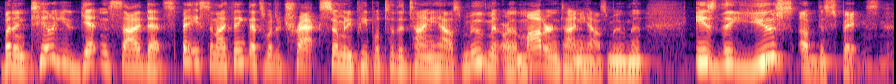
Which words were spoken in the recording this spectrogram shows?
But until you get inside that space, and I think that's what attracts so many people to the tiny house movement or the modern tiny house movement, is the use of the space. Mm-hmm.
